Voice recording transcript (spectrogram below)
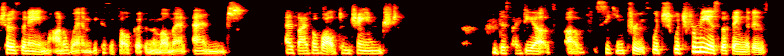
chose the name on a whim because it felt good in the moment and as i've evolved and changed this idea of, of seeking truth which which for me is the thing that is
